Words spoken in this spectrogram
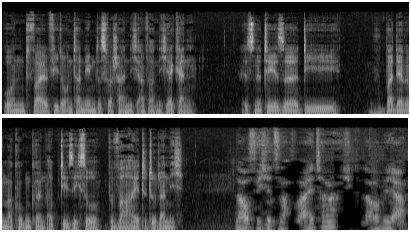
und weil viele Unternehmen das wahrscheinlich einfach nicht erkennen. Ist eine These, die, bei der wir mal gucken können, ob die sich so bewahrheitet oder nicht. Laufe ich jetzt noch weiter? Ich glaube ja.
